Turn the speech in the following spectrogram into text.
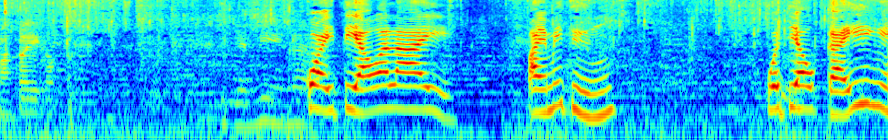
มาไกลครับ ก๋วยเตี๋ยวอะไร ไปไม่ถึงก๋วยเตี๋ยวไก่ไง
